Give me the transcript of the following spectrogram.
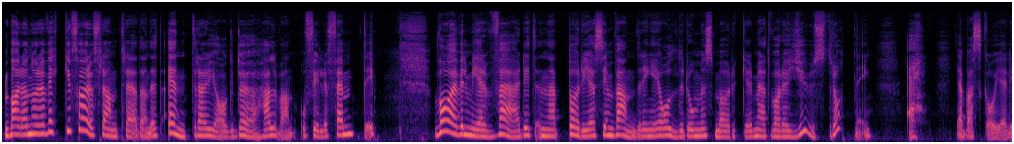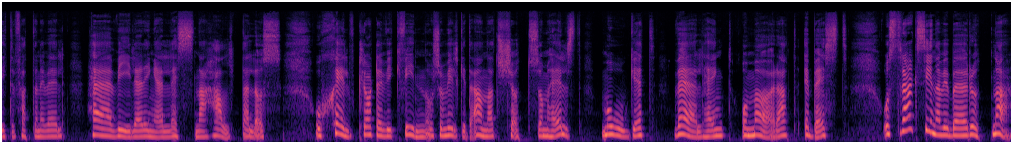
Bara några veckor före framträdandet äntrar jag döhalvan och fyller 50. Vad är väl mer värdigt än att börja sin vandring i ålderdomens mörker med att vara ljusdrottning? Jag bara skojar lite fattar ni väl. Här vilar inga ledsna halta löss. Och självklart är vi kvinnor som vilket annat kött som helst. Moget, välhängt och mörat är bäst. Och strax innan vi börjar ruttna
